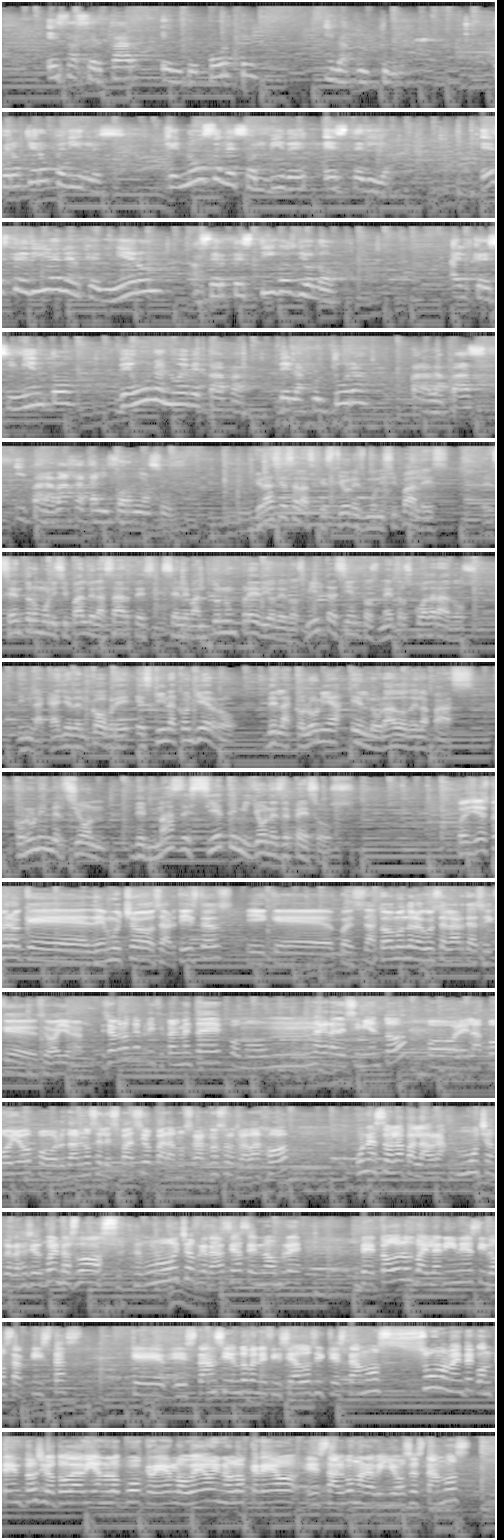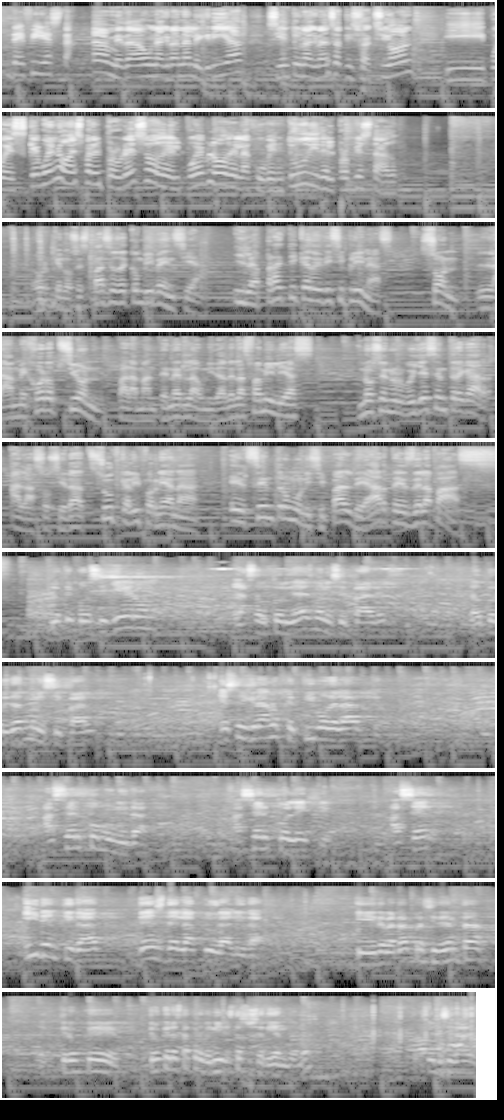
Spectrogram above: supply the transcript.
es acercar el deporte y la cultura. Pero quiero pedirles que no se les olvide este día, este día en el que vinieron a ser testigos de honor al crecimiento de una nueva etapa de la cultura para La Paz y para Baja California Sur. Gracias a las gestiones municipales, el Centro Municipal de las Artes se levantó en un predio de 2.300 metros cuadrados en la calle del Cobre, esquina con hierro, de la colonia El Dorado de La Paz, con una inversión de más de 7 millones de pesos. Pues yo espero que de muchos artistas y que pues a todo el mundo le guste el arte, así que se va a llenar. Yo creo que principalmente como un agradecimiento por el apoyo, por darnos el espacio para mostrar nuestro trabajo. Una sola palabra, muchas gracias. Bueno, dos, muchas gracias en nombre de todos los bailarines y los artistas que están siendo beneficiados y que estamos sumamente contentos. Yo todavía no lo puedo creer, lo veo y no lo creo. Es algo maravilloso. Estamos de fiesta. Me da una gran alegría, siento una gran satisfacción y pues qué bueno es para el progreso del pueblo, de la juventud y del propio Estado. Porque los espacios de convivencia y la práctica de disciplinas son la mejor opción para mantener la unidad de las familias, nos enorgullece entregar a la sociedad sudcaliforniana el Centro Municipal de Artes de La Paz. Lo que consiguieron las autoridades municipales la autoridad municipal, es el gran objetivo del arte, hacer comunidad, hacer colegio, hacer identidad desde la pluralidad. Y de verdad, Presidenta, creo que, creo que no está por venir, está sucediendo, ¿no? Felicidades.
